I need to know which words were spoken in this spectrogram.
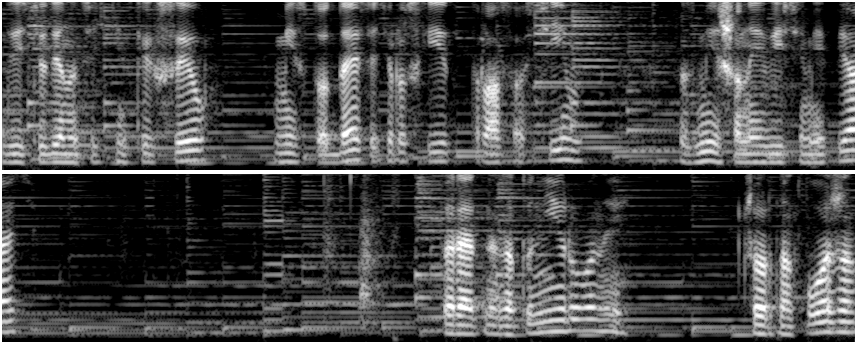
211 кінських сил, місто 10 розхід, траса 7, змішаний 8,5. Перед не затонірований, чорна кожа.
